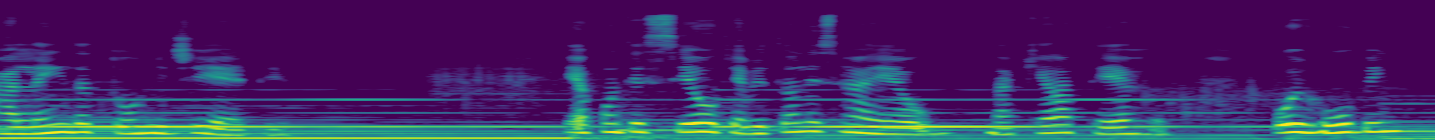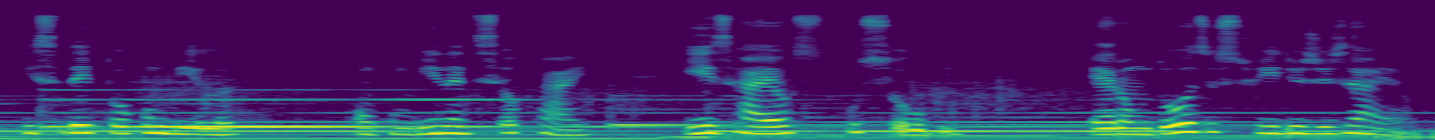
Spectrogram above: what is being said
além da torre de Éder. E aconteceu que, habitando Israel naquela terra, foi Ruben e se deitou com Bila, concubina de seu pai, e Israel o soube. Eram doze os filhos de Israel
